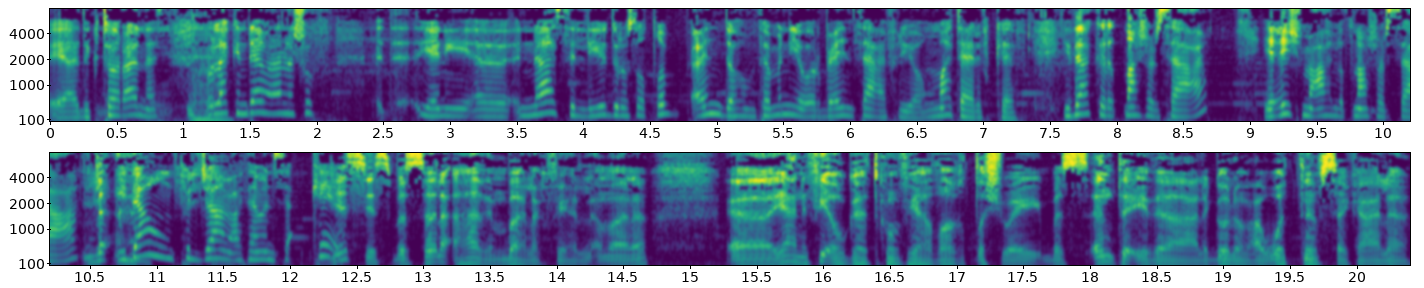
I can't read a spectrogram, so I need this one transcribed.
يا دكتور أنس ولكن دائما أنا أشوف آه، يعني آه، الناس اللي يدرسوا طب عندهم 48 ساعة في اليوم ما تعرف كيف. يذاكر 12 ساعة يعيش مع أهله 12 ساعة لا. يداوم في الجامعة 8 ساعات كيف؟ يس يس بس لا هذه مبالغ فيها للأمانة. آه يعني في أوقات تكون فيها ضغط شوي بس أنت إذا على قولهم عودت نفسك على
